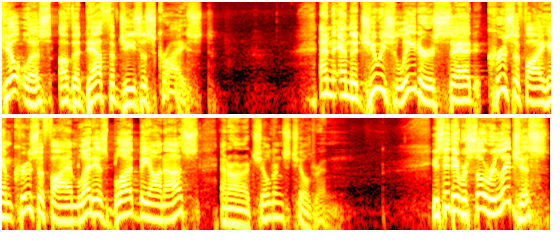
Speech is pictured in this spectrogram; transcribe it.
guiltless of the death of Jesus Christ. And, and the Jewish leaders said, Crucify him, crucify him, let his blood be on us and on our children's children. You see, they were so religious,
